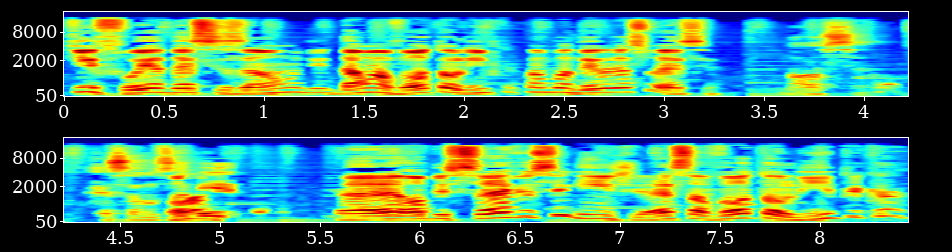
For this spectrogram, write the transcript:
que foi a decisão de dar uma volta olímpica com a bandeira da Suécia. Nossa, essa eu não sabia. É, observe o seguinte: essa volta olímpica,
